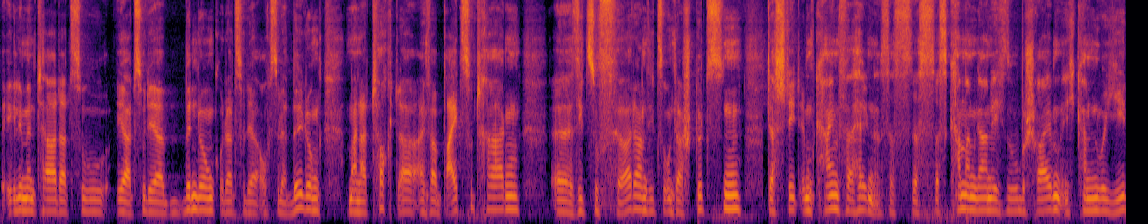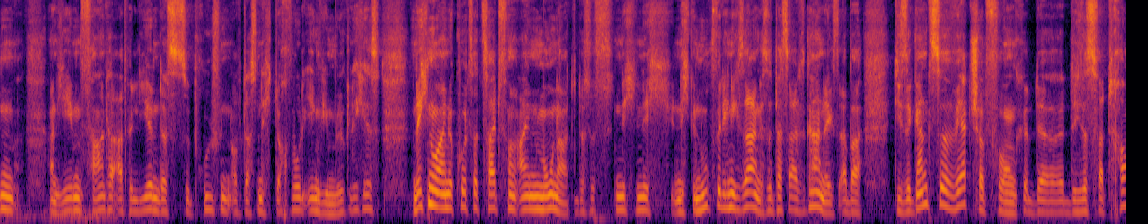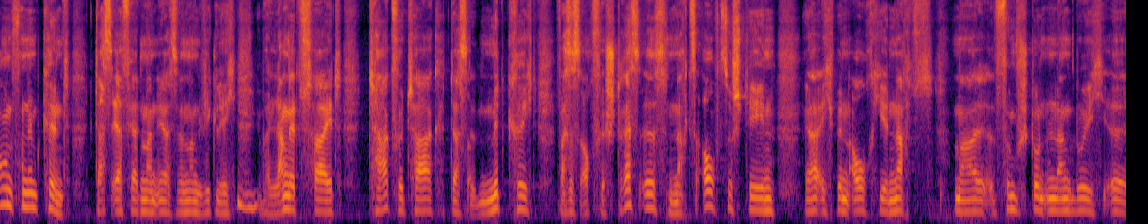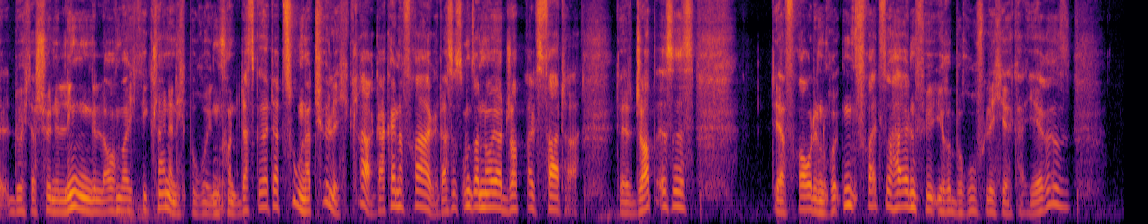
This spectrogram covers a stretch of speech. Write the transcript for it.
elementar dazu, ja, zu der Bindung oder zu der, auch zu der Bildung meiner Tochter einfach beizutragen, äh, sie zu fördern, sie zu unterstützen. Das steht in keinem Verhältnis. Das, das, das kann man gar nicht so beschreiben. Ich kann nur jeden, an jedem Vater appellieren, das zu prüfen, ob das nicht doch wohl irgendwie möglich ist. Nicht nur eine kurze Zeit von einem Monat. Das ist nicht, nicht, nicht genug, will ich nicht sagen. Es ist besser als gar nichts. Aber diese ganze Wertschöpfung, der, dieses Vertrauen von dem Kind, das erfährt man erst, wenn man wirklich mhm. über lange Zeit, Tag für Tag, das mitkriegt, was es auch für Stress ist, nachts aufzustehen. Ja, ich bin auch hier nachts mal fünf Stunden lang durch, äh, durch das schöne Linken gelaufen, weil ich die Kleine nicht beruhigen konnte. Das gehört dazu, natürlich, klar, gar keine Frage. Das ist unser neuer Job als Vater. Der Job ist es, der Frau den Rücken freizuhalten für ihre berufliche Karriere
